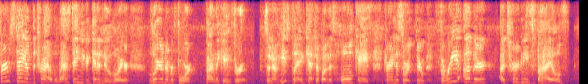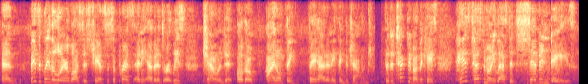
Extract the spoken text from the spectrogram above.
first day of the trial, the last day he could get a new lawyer, lawyer number four finally came through. So now he's playing catch up on this whole case, trying to sort through three other attorneys' files. And basically, the lawyer lost his chance to suppress any evidence or at least challenge it, although I don't think they had anything to challenge. The detective on the case, his testimony lasted seven days.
